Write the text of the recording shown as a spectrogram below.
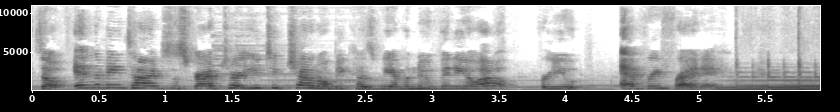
So, in the meantime, subscribe to our YouTube channel because we have a new video out for you every Friday.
